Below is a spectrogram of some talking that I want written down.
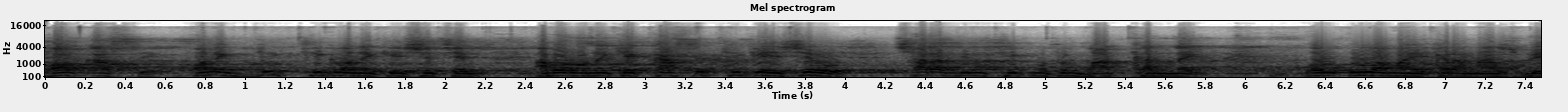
হক আছে। অনেক দূর থেকে অনেকে এসেছেন, আবার অনেকে কাছের থেকে এসেও সারাদিন ঠিক মতন ভাত খান নাই। ওলামায় কারাম আসবে,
